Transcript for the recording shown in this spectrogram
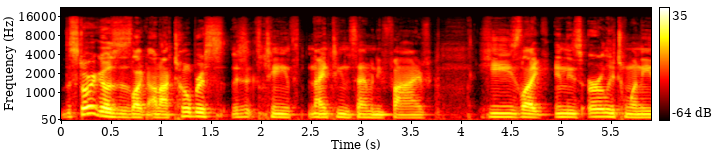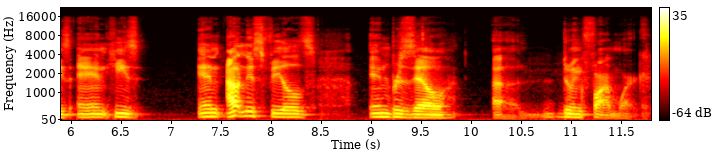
the story goes is like on October 16th, 1975, he's like in his early 20s and he's in out in his fields in Brazil uh, doing farm work.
